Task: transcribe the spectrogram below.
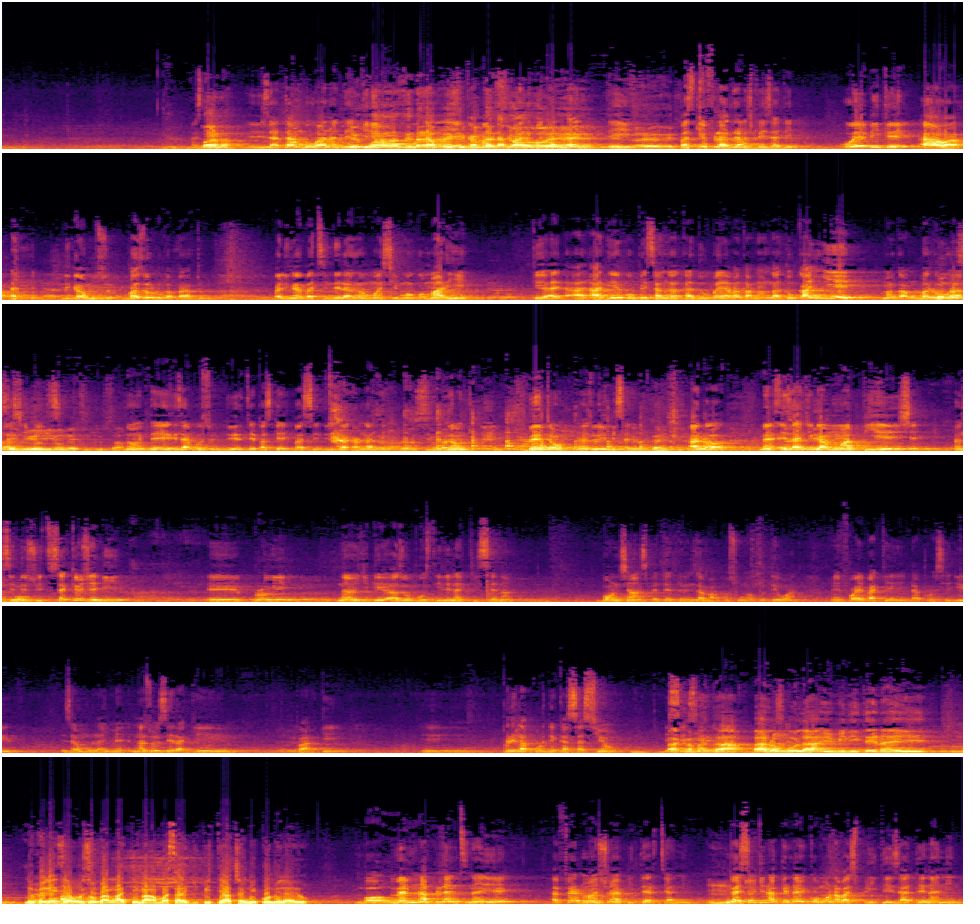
Eza ntambo wana te kamata pale botangani te parce que flagrance mpe eza te oyebi ke awa likambo bazoluka partout. Balinga batindelanga mwasi moko marie ke alie kopesa nga kado baya bakanga nga tokangi ye makambo balongolanga donc te eza koséduire te parce que baséduisaka nga te donc beton nazoyebisa yo alors mais ezalaki ka mwa piège ainsi de suite. Ce que j'ai dit premier nayoki ke azopostule na kisena. Bonne chance peut-être nzambe akosunga kote wana mais il faut yeba ke la procédure eza molai mais nazozela ke parquet près la cour de cassation bakamata balongola immunité na ye ndeko lezer ozobanga te makambo asalaki peter tiani yo. Bon même na plainte na ye affaire mention ya peter tiani. Ngai soki nakendaki komona basplit eza te na nini?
